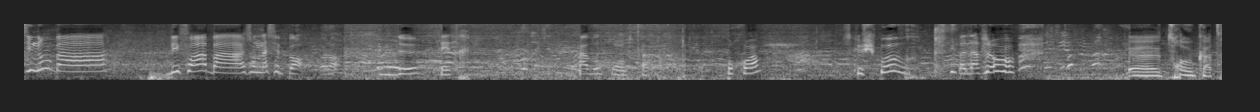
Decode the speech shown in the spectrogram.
Sinon, bah, des fois, bah, j'en achète pas. Voilà. Deux, peut-être. Pas beaucoup en tout cas. Pourquoi? Parce que je suis pauvre, pas d'argent. Euh, trois ou quatre.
